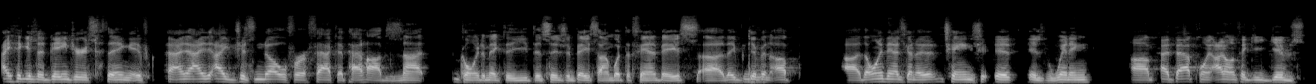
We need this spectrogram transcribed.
I think it's a dangerous thing. If I, I just know for a fact that Pat Hobbs is not going to make the decision based on what the fan base uh, they've mm-hmm. given up. Uh, the only thing that's going to change it is winning. Um, at that point, I don't think he gives.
